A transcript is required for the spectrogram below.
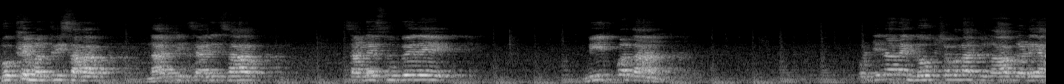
ਮੁੱਖ ਮੰਤਰੀ ਸਾਹਿਬ ਨਾਜਿਬ ਸੈਣੀ ਸਾਹਿਬ, ਸਾਡੇ ਸੂਬੇ ਦੇ ਮੀਤ ਪ੍ਰਧਾਨ ਔਰ ਜਿਨ੍ਹਾਂ ਨੇ ਲੋਕ ਸਭਾ ਦਾ ਚੁਣਾਵ ਲੜਿਆ,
